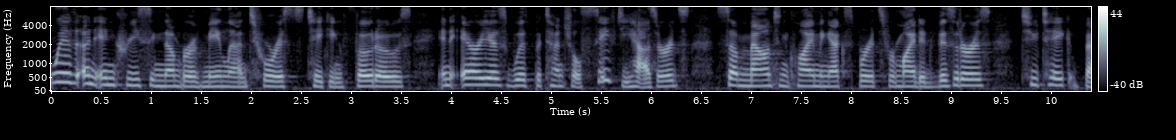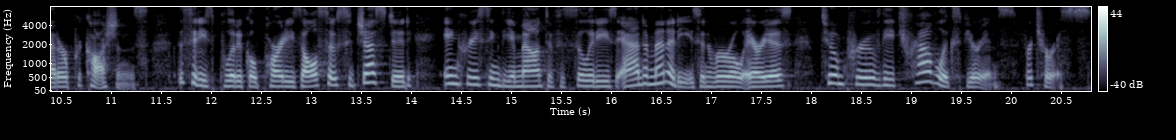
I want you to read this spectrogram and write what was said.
With an increasing number of mainland tourists taking photos in areas with potential safety hazards, some mountain climbing experts reminded visitors to take better precautions. The city's political parties also suggested increasing the amount of facilities and amenities in rural areas to improve the travel experience for tourists.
